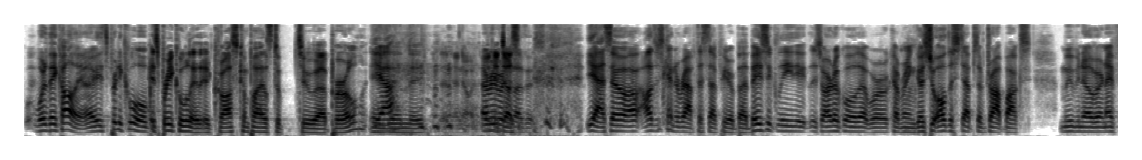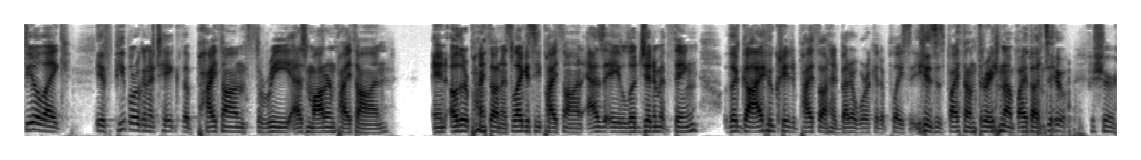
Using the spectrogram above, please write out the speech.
What do they call it? It's pretty cool. It's pretty cool. It, it cross compiles to to uh, Perl. And Yeah. Then it, uh, no, Everybody it does doesn't. it. yeah. So I'll I'll just kind of wrap this up here. But basically, this article that we're covering goes through all the steps of Dropbox moving over, and I feel like if people are going to take the Python 3 as modern Python and other Python as legacy Python as a legitimate thing, the guy who created Python had better work at a place that uses Python 3, not Python 2. For sure.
